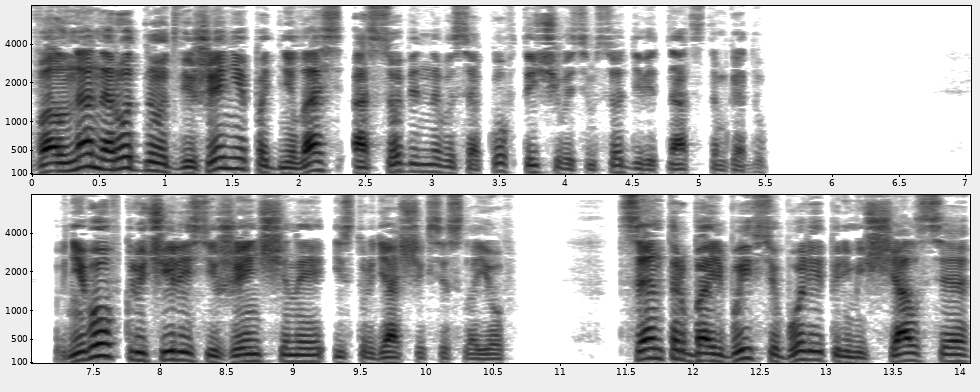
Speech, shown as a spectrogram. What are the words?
Волна народного движения поднялась особенно высоко в 1819 году. В него включились и женщины из трудящихся слоев. Центр борьбы все более перемещался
